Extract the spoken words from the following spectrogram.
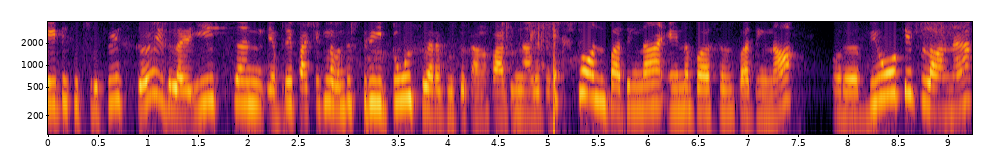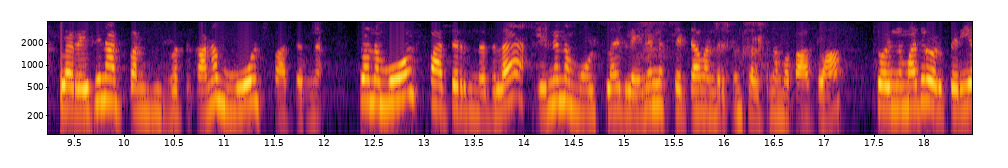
எயிட்டி சிக்ஸ் ருபீஸ்க்கு இதில் ஈச் அண்ட் எவ்ரி பேக்கெட்டில் வந்து த்ரீ டூல்ஸ் வேறு கொடுத்துருக்காங்க. பார்த்தீங்கனாலே நெக்ஸ்ட் ஒன் பார்த்தீங்கன்னா என்ன பார்சல்னு பார்த்தீங்கன்னா ஒரு பியூட்டிஃபுல்லான ரெசின் ஆட் பண்ணுறதுக்கான மோல்ஸ் பார்த்துருந்தேன். ஸோ அந்த மோல்ஸ் பார்த்துருந்ததுல என்னென்ன மோல்ஸ்லாம் இதில் என்னென்ன செட்டாக வந்திருக்குன்னு சொல்லிட்டு நம்ம பார்க்கலாம். ஸோ இந்த மாதிரி ஒரு பெரிய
